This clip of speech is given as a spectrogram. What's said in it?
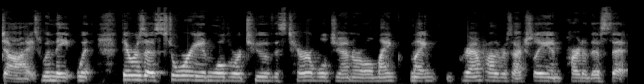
dies. When they when there was a story in World War II of this terrible general. My my grandfather was actually in part of this that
